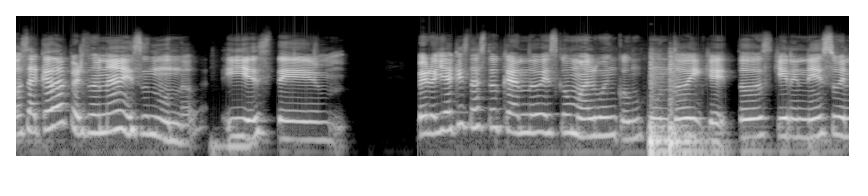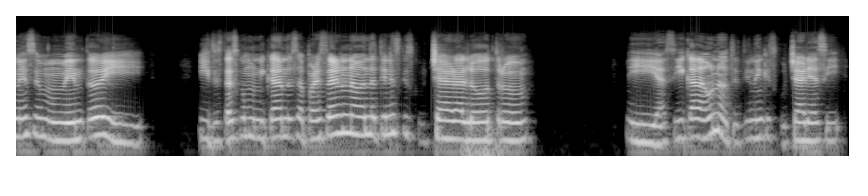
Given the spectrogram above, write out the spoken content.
o sea, cada persona es un mundo. Y este, pero ya que estás tocando es como algo en conjunto y que todos quieren eso en ese momento y, y te estás comunicando. O sea, para estar en una banda tienes que escuchar al otro y así cada uno te tiene que escuchar y así.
